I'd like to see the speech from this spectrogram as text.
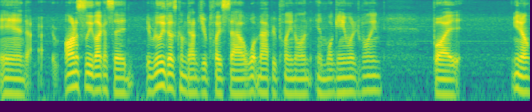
And uh, honestly, like I said, it really does come down to your playstyle, what map you're playing on, and what game mode you're playing. But you know,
